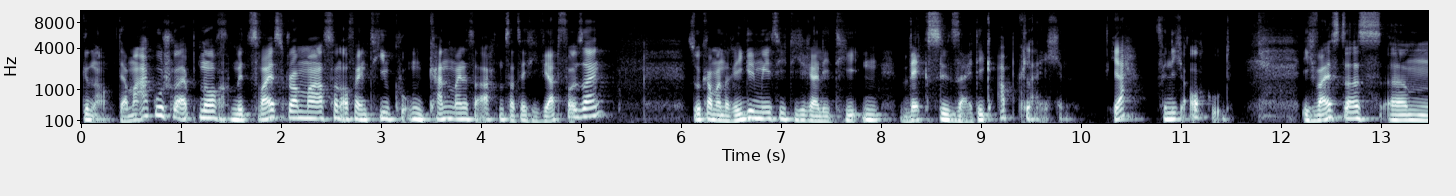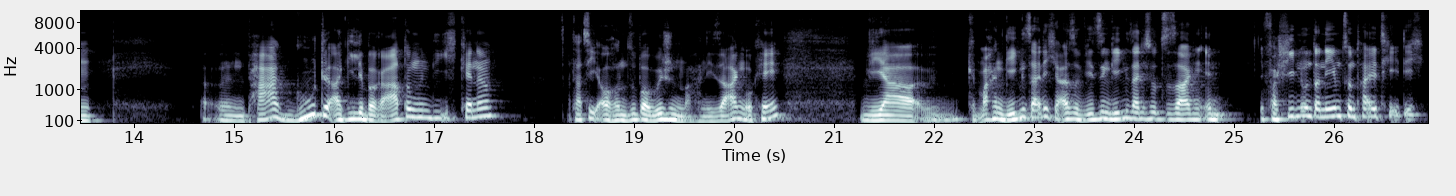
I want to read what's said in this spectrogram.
Genau. Der Marco schreibt noch, mit zwei Scrum Mastern auf ein Team gucken kann meines Erachtens tatsächlich wertvoll sein. So kann man regelmäßig die Realitäten wechselseitig abgleichen. Ja, finde ich auch gut. Ich weiß, dass ähm, ein paar gute agile Beratungen, die ich kenne, tatsächlich auch ein Supervision machen. Die sagen, okay, wir machen gegenseitig, also wir sind gegenseitig sozusagen in verschiedenen Unternehmen zum Teil tätig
